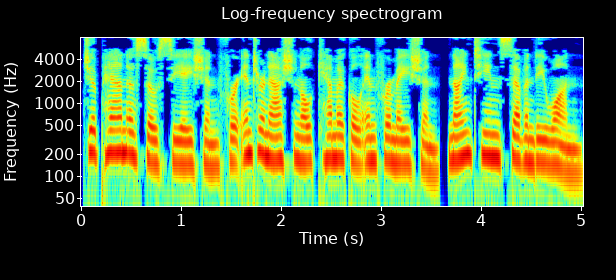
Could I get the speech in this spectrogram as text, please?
Japan Association for International Chemical Information, 1971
